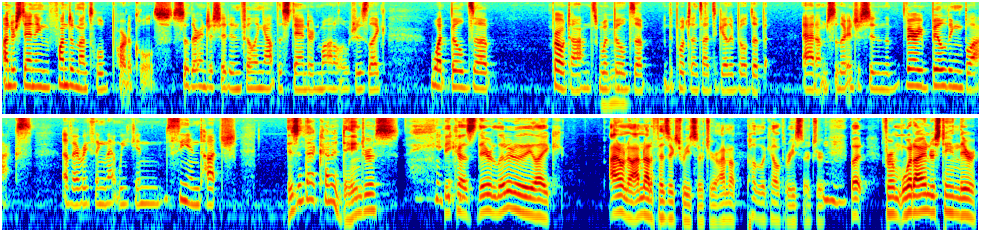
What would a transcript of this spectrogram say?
understanding the fundamental particles. So they're interested in filling out the standard model, which is like what builds up protons, what Mhm. builds up the protons add together builds up atoms. So they're interested in the very building blocks of everything that we can see and touch. Isn't that kind of dangerous? because they're literally like I don't know, I'm not a physics researcher. I'm a public health researcher. Mhm. But from what I understand they're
